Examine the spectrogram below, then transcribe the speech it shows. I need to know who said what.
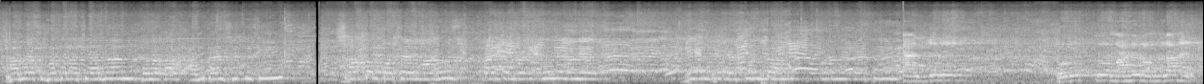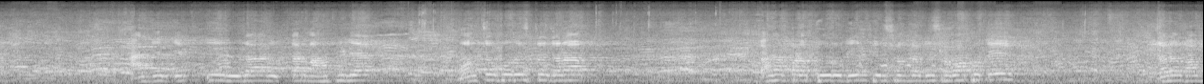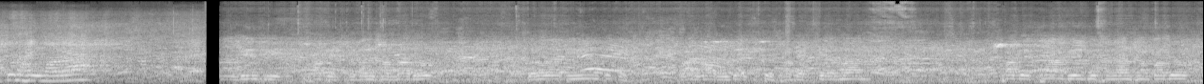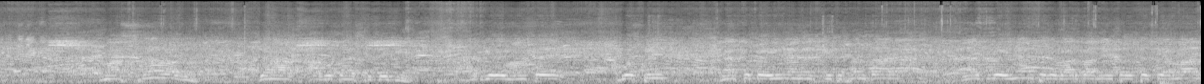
Speaker 1: উপজেলা চেয়ারম্যান আবু তাহের সিদ্দিকী সকল পর্যায়ের মানুষ ইউনিয়নের
Speaker 2: আজকের এই পবিত্র মাহে রমজানে আজকের একটি রোজার ইফতার মাহফিলে মঞ্চ উপবিষ্ট জনাব কাহারপাড়া পৌর বিএনপির সংগ্রামী সভাপতি জনাব আব্দুল হাই মরা
Speaker 3: বিএনপি সাবেক সাধারণ সম্পাদক জনগণ ইউনিয়ন থেকে বারবার নির্বাচিত সাবেক চেয়ারম্যান সাবেক থানা বিএনপি সাধারণ সম্পাদক মাসনার আজম জনাব আবু তাহের সিদ্দিকী আজকের এই মঞ্চে উপস্থিত নাগপুর ইউনিয়নের কৃতি সন্তান নাগপুর ইউনিয়ন থেকে বারবার নির্বাচিত চেয়ারম্যান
